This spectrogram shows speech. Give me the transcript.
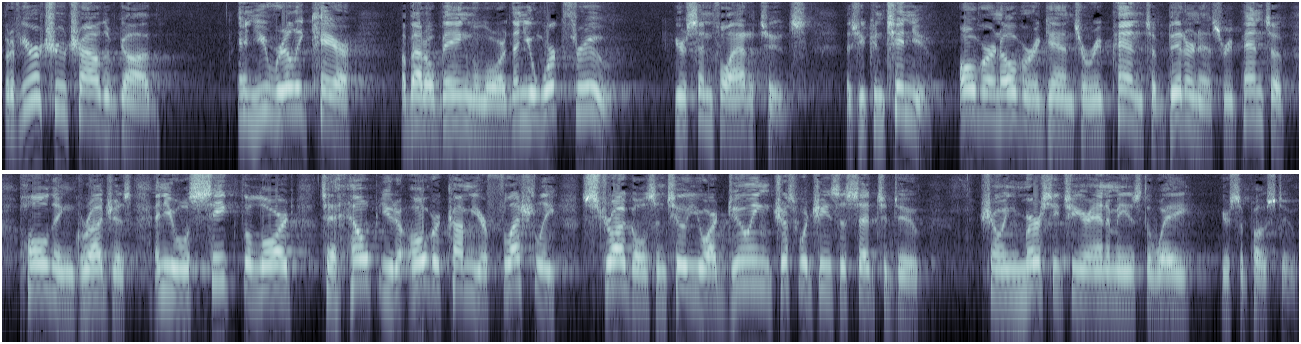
But if you're a true child of God and you really care about obeying the Lord, then you work through your sinful attitudes as you continue over and over again to repent of bitterness, repent of holding grudges, and you will seek the Lord to help you to overcome your fleshly struggles until you are doing just what Jesus said to do, showing mercy to your enemies the way you're supposed to.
